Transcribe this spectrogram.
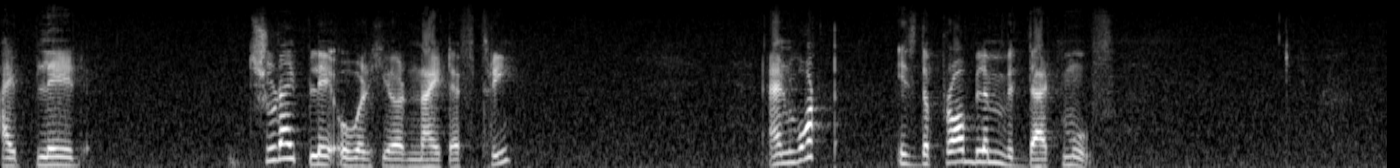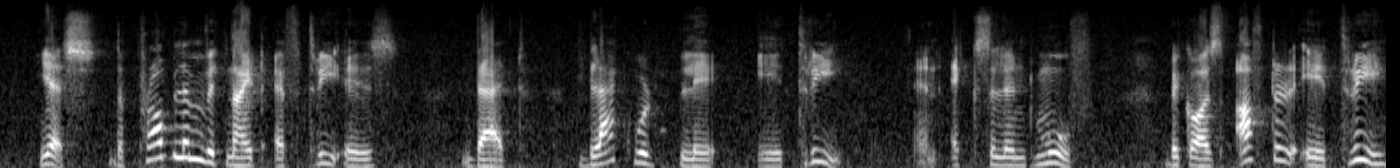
I played should I play over here knight f3 and what is the problem with that move yes the problem with knight f3 is that black would play a3 an excellent move because after a3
